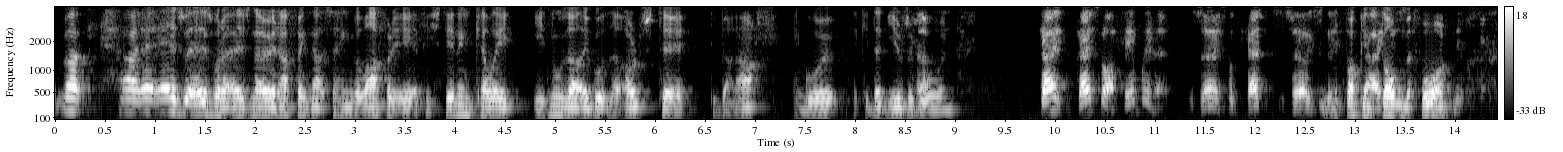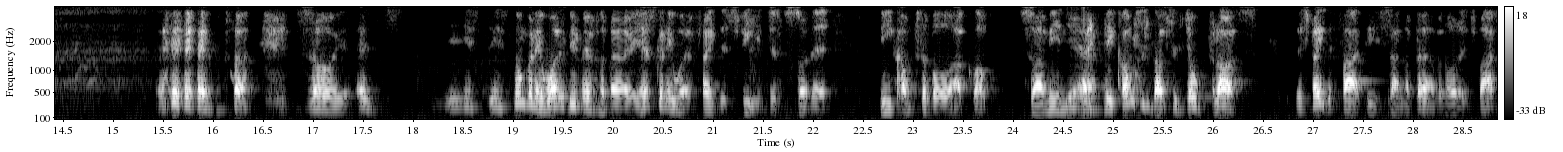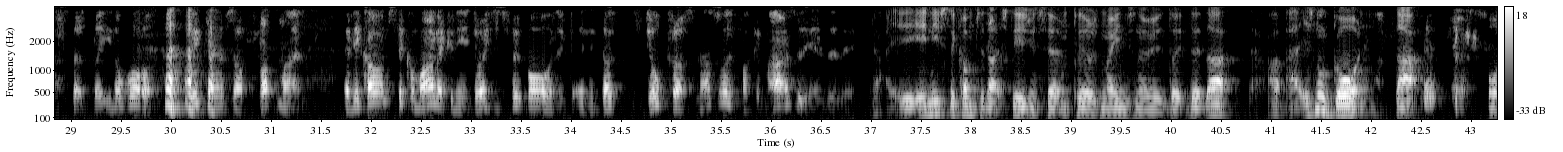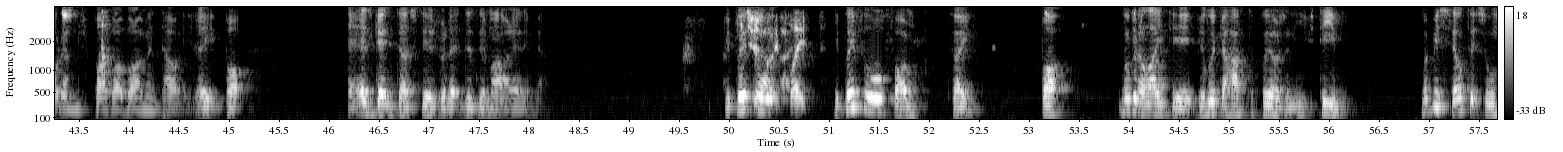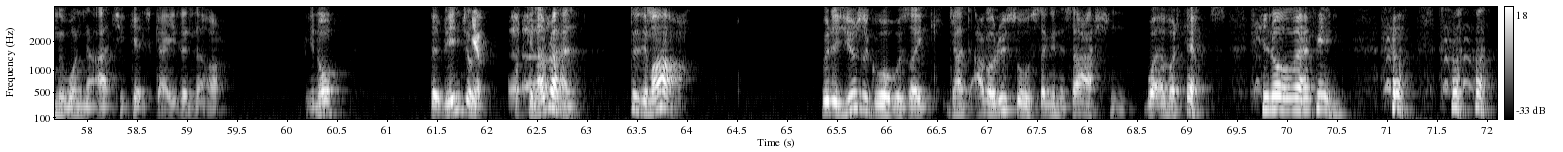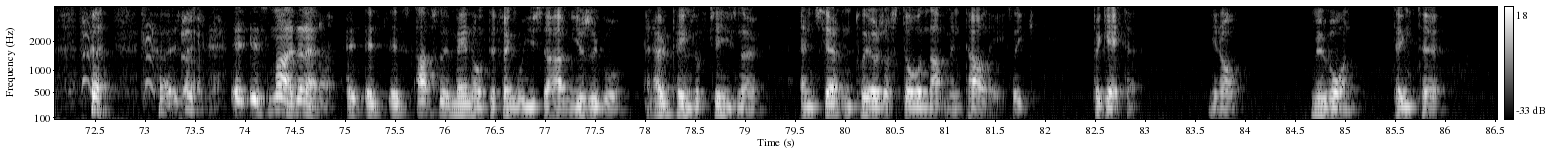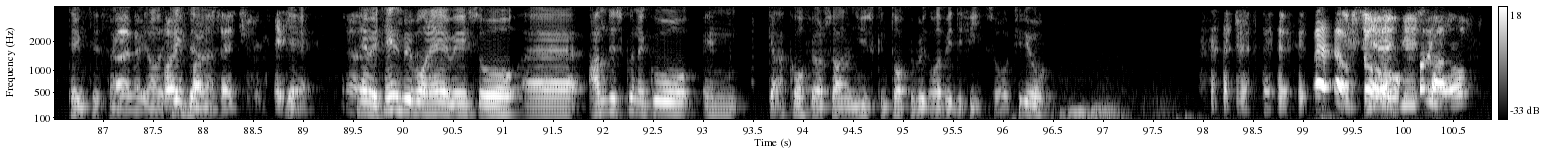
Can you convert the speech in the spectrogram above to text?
But uh, it is it is what it is now, and I think that's the thing with Lafferty. If he's staying in Killie, he's knows that he got the urge to, to be an arse and go out like he did years ago, and Guy, guy's got a family now as well. He's got kids as well. He's got they fucking guy- stopped him before. but, so it's he's, he's not going to want to be moving about. He's going to want to find his feet and just sort of be comfortable at a club. So I mean, Yeah. if he comes and does the job for us, despite the fact he's a bit of an orange bastard, but you know what? Who gives a fuck, man? If he comes to Kilmarnock and he enjoys his football and he, and he does his job for us, and that's all that fucking matters at the end of the day. It, it needs to come to that stage in certain players' minds now. That, that, that uh, it's not gone. That orange blah blah blah mentality, right? But it is getting to a stage where it doesn't matter anymore. You play for how he you play for the old firm, fine. But not gonna lie to you, if you look at half the players in each team, maybe Celtic's the only one that actually gets guys in that are, you know. But Rangers, Yep. fucking Yeah. everything doesn't matter. Whereas years ago it was like you had Amoruso singing the sash and whatever else. You know what I mean? it's, just, it, it's mad, isn't it? It, it? It's absolutely mental to think what used to happen years ago and how times have changed now. And certain players are still in that mentality. It's like, forget it. You know, move on. Time to, time to think. Uh, about, you it's know, time the to, century. yeah. Yeah. Anyway, time to move on anyway. So uh, I'm just gonna go and get a coffee or something. You can talk about the Livy defeat. So cheerio. Well, so yeah, you start Livingston, off.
